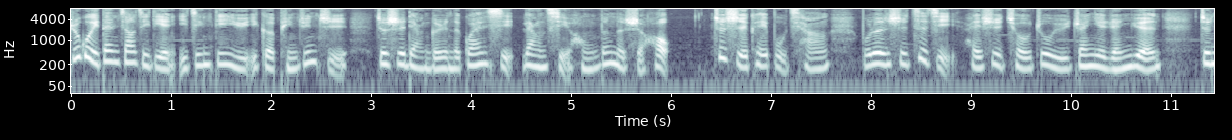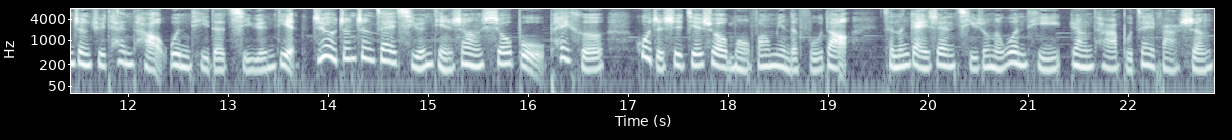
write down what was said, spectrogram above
如果一旦交集点已经低于一个平均值，就是两个人的关系亮起红灯的时候。这时可以补强，不论是自己还是求助于专业人员，真正去探讨问题的起源点。只有真正在起源点上修补、配合，或者是接受某方面的辅导，才能改善其中的问题，让它不再发生。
